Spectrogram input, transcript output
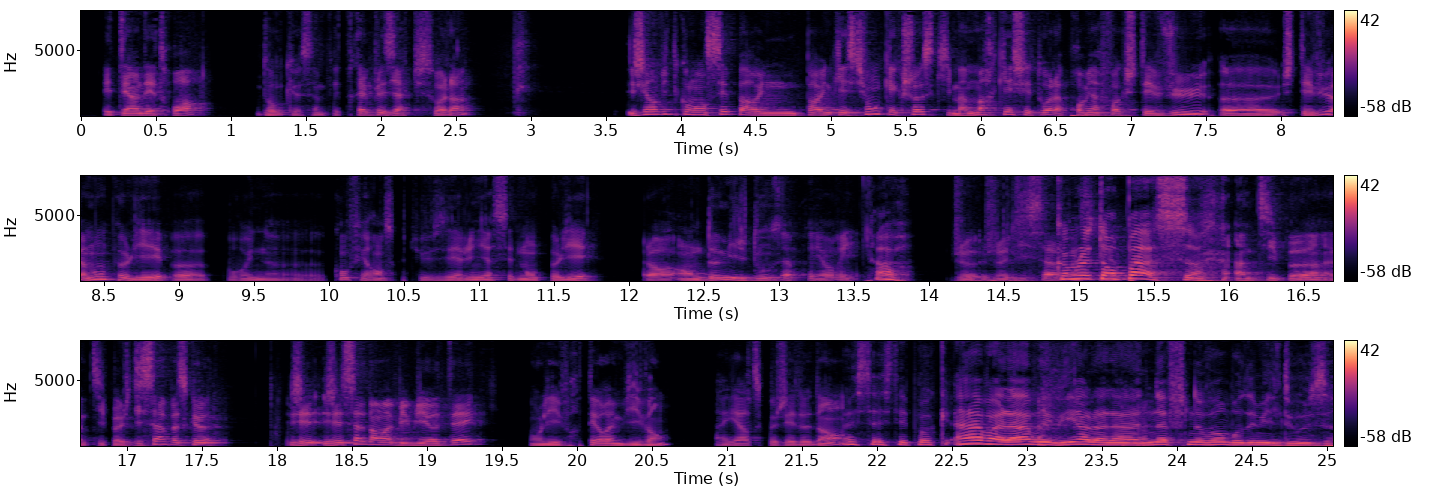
Et tu es un des trois. Donc, ça me fait très plaisir que tu sois là. J'ai envie de commencer par une, par une question, quelque chose qui m'a marqué chez toi la première fois que je t'ai vu. Euh, je t'ai vu à Montpellier pour une conférence que tu faisais à l'Université de Montpellier. Alors, en 2012, a priori. Oh. Je, je, dis ça. Comme le temps passe. un petit peu, hein, un petit peu. Je dis ça parce que j'ai ça dans ma bibliothèque, mon livre Théorème vivant. Regarde ce que j'ai dedans. c'est à cette époque. Ah voilà, oui, oui, oh là là, 9 novembre 2012.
